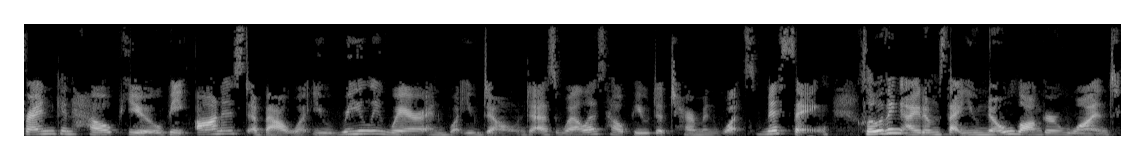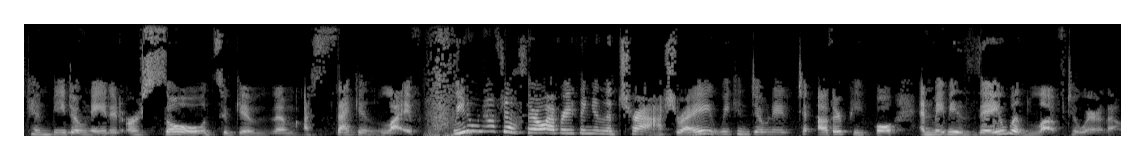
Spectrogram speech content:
friend can help you be honest about what you really wear and what you don't, as well as help you determine what's missing. Clothing items that you no longer want can be donated or sold to give them a second life. We don't have to throw everything in the trash, right? We can donate it to other people and maybe they would love to wear them.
